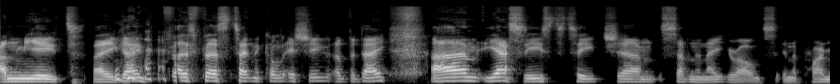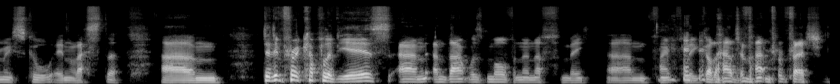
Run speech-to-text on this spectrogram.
Unmute. There you go. first, first technical issue of the day. Um, yes, I used to teach um, seven and eight year olds in a primary school in Leicester. Um, did it for a couple of years, and and that was more than enough for me. Um, thankfully, got out of that profession.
